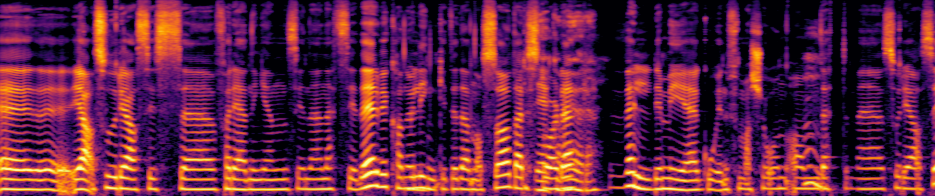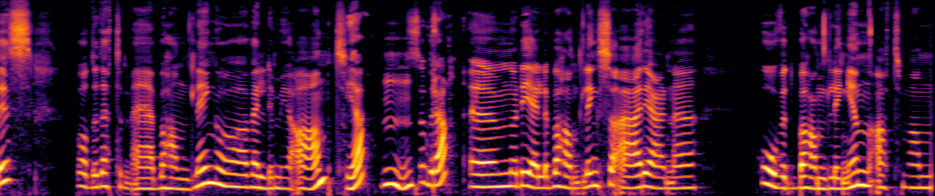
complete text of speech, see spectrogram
eh, ja, Psoriasisforeningen sine nettsider. Vi kan jo linke til den også. Der Det står det veldig mye god informasjon om Mm. dette med psoriasis. Både dette med behandling og veldig mye annet. Ja, Mm. så bra. Um, når det gjelder behandling, så er gjerne hovedbehandlingen at man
